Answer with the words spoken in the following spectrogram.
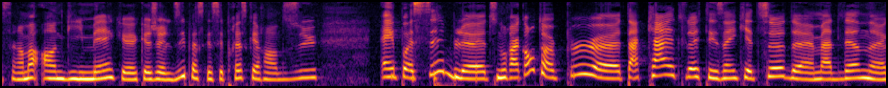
c'est vraiment entre guillemets que, que je le dis parce que c'est presque rendu impossible. Tu nous racontes un peu euh, ta quête, là, tes inquiétudes, euh, Madeleine, euh,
